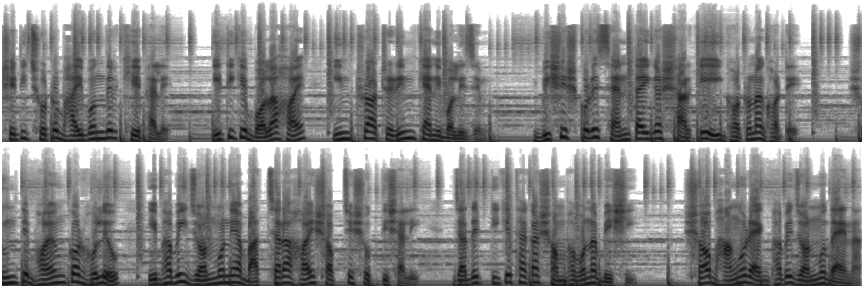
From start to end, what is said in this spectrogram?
সেটি ছোট ভাইবোনদের খেয়ে ফেলে। এটিকে বলা হয় ইন্ট্রাটেরিন ক্যানিবলিজম বিশেষ করে স্যান্টাইগার শার্কে এই ঘটনা ঘটে। শুনতে ভয়ঙ্কর হলেও এভাবেই জন্ম নেয়া বাচ্চারা হয় সবচেয়ে শক্তিশালী, যাদের টিকে থাকার সম্ভাবনা বেশি। সব হাঙর একভাবে জন্ম দেয় না।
